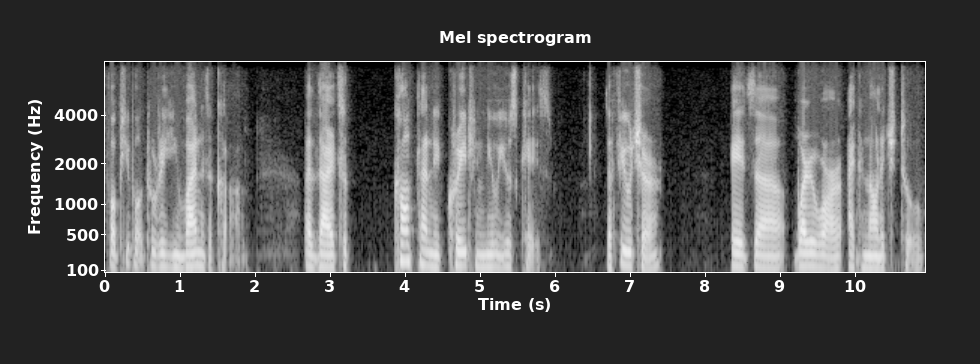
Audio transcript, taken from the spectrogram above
for people to reinvent the cloud, but that's constantly creating new use case. The future is a very well acknowledged tool.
